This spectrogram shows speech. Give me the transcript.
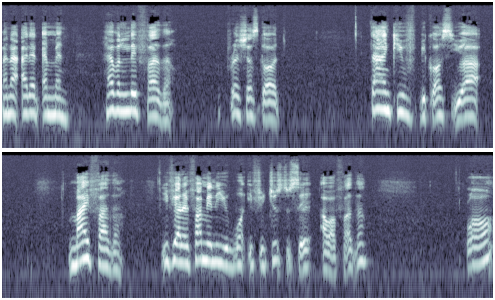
And I added, Amen. Heavenly Father, precious God, thank you because you are my Father. If you are a family, you want, if you choose to say our Father, or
